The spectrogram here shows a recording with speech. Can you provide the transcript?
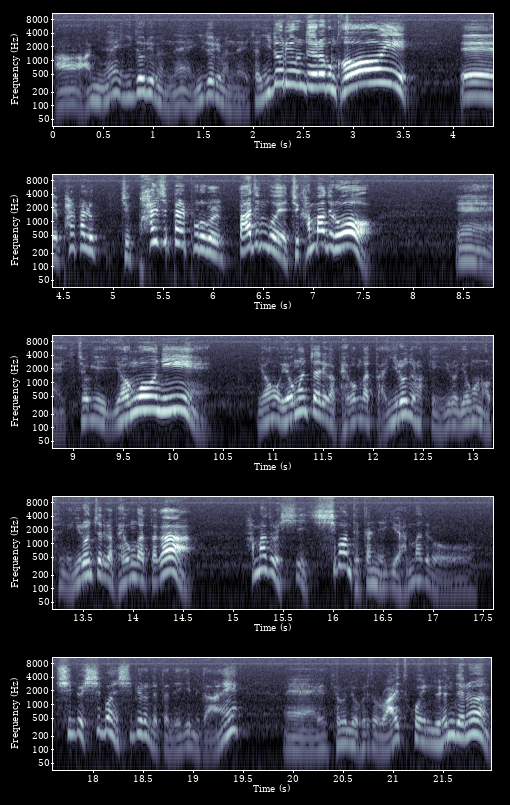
아, 아니네. 이더리움이었네. 이더리움이었네. 자, 이더리움도 여러분 거의 예, 886, 즉 88%를 빠진 거예요. 즉 한마디로 예, 저기 영원이 영, 영원짜리가 100원 같다. 1원으로 할게. 1원, 영원 없으니까 1원짜리가 100원 같다가 한마디로 시, 10원 됐다는 얘기예요. 한마디로 10, 10원, 11원 됐다는 얘기입니다. 예, 결론적으로 그래서 라이트 코인도 현재는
